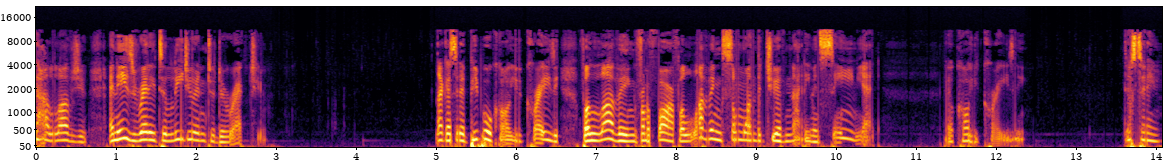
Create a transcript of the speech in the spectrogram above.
God loves you, and he's ready to lead you and to direct you. Like I said, people will call you crazy for loving from afar, for loving someone that you have not even seen yet. They'll call you crazy. They'll say,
